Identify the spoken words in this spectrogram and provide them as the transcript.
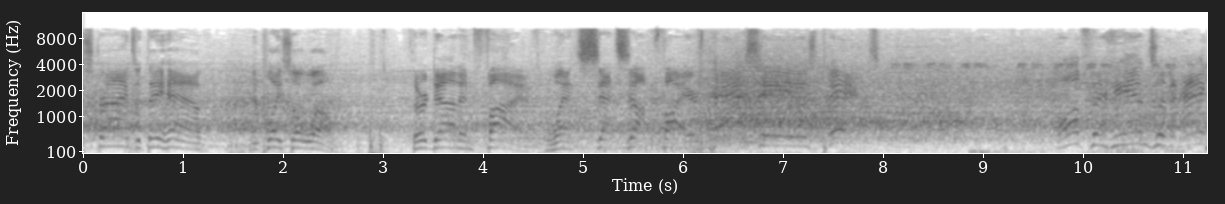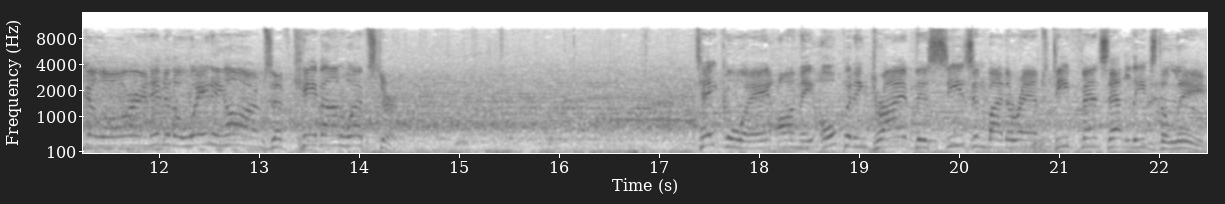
strides that they have and play so well. Third down and five. Wentz sets up, fires, pass is picked. Off the hands of Agholor and into the waiting arms of Kayvon Webster. Takeaway on the opening drive this season by the Rams defense that leads the league.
